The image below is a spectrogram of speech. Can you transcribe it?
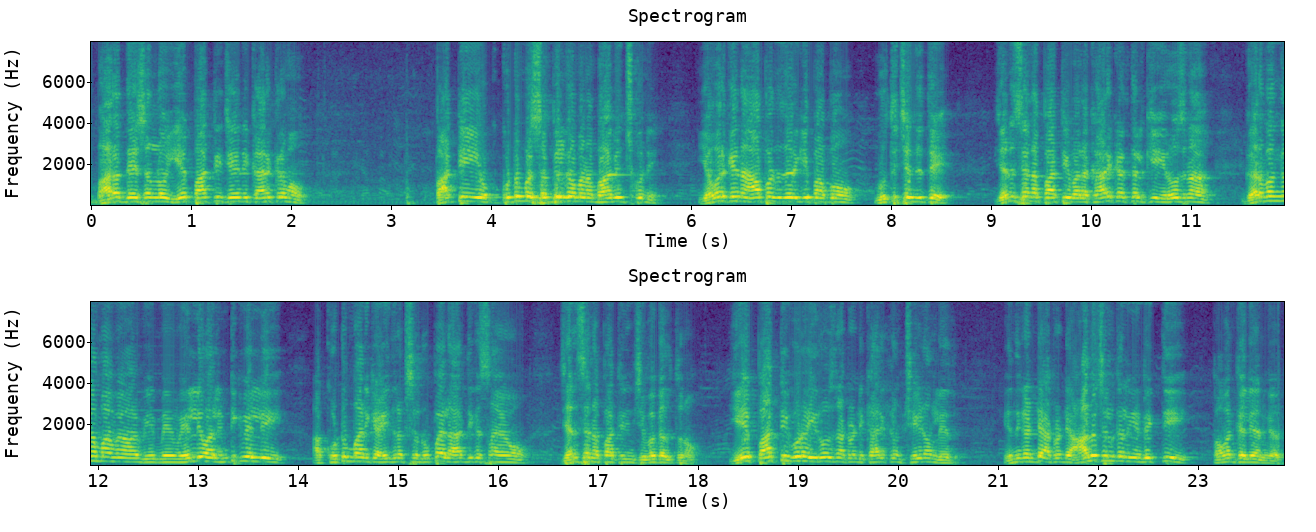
భారతదేశంలో ఏ పార్టీ చేయని కార్యక్రమం పార్టీ ఒక కుటుంబ సభ్యులుగా మనం భావించుకుని ఎవరికైనా ఆపద జరిగి పాపం మృతి చెందితే జనసేన పార్టీ వాళ్ళ కార్యకర్తలకి ఈ రోజున గర్వంగా మా- మేము మేము వెళ్ళి వాళ్ళ ఇంటికి వెళ్ళి ఆ కుటుంబానికి ఐదు లక్షల రూపాయల ఆర్థిక సాయం జనసేన పార్టీ నుంచి ఇవ్వగలుగుతున్నాం. ఏ పార్టీ కూడా ఈ రోజున అటువంటి కార్యక్రమం చేయడం లేదు. ఎందుకంటే అటువంటి ఆలోచనలు కలిగిన వ్యక్తి పవన్ కళ్యాణ్ గారు.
